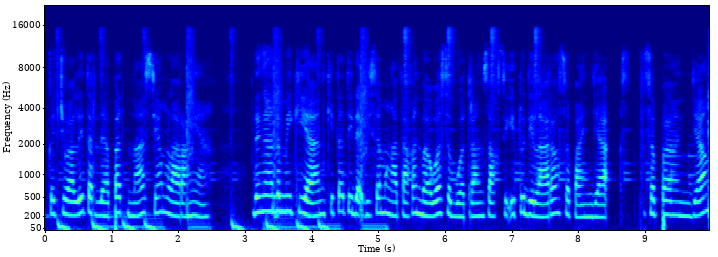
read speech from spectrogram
kecuali terdapat nas yang melarangnya. Dengan demikian, kita tidak bisa mengatakan bahwa sebuah transaksi itu dilarang sepanjang sepanjang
